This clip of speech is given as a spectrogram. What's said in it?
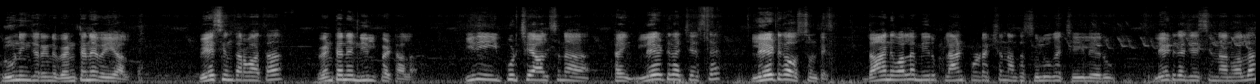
క్రూనింగ్ జరిగిన వెంటనే వేయాలి. వేసిన తర్వాత వెంటనే నీళ్ళు పెట్టాలి. ఇది ఇప్పుడు చేయాల్సిన టైం. లేట్గా చేస్తే లేట్గా వస్తుంటాయి. దానివల్ల మీరు ప్లాంట్ ప్రొటెక్షన్ అంత సులువుగా చేయలేరు. లేట్గా చేసిన దానివల్ల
